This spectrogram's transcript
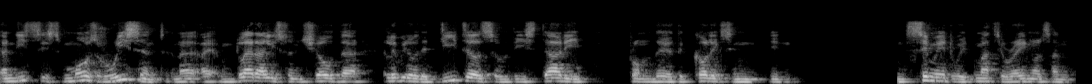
and this is most recent, and I, am glad Alison showed the, a little bit of the details of this study from the, the colleagues in, in, in CIMMYT with Matthew Reynolds and,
